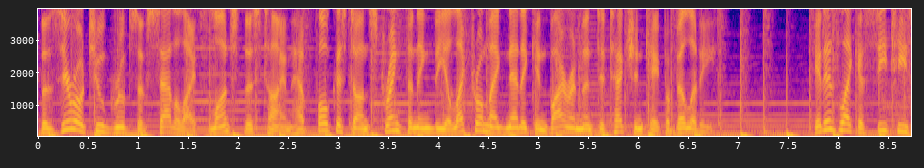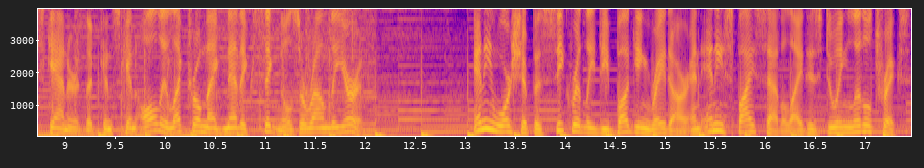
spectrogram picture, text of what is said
The Zero 2 groups of satellites launched this time have focused on strengthening the electromagnetic environment detection capability. It is like a CT scanner that can scan all electromagnetic signals around the Earth. Any warship is secretly debugging radar and any spy satellite is doing little tricks,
